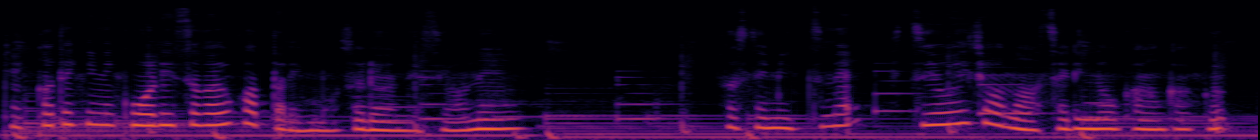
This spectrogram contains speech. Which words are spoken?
結果的に効率が良かったりもするんですよね。そして3つ目必要以上の焦りの感覚。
